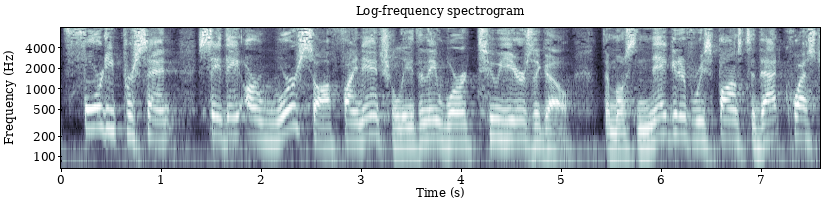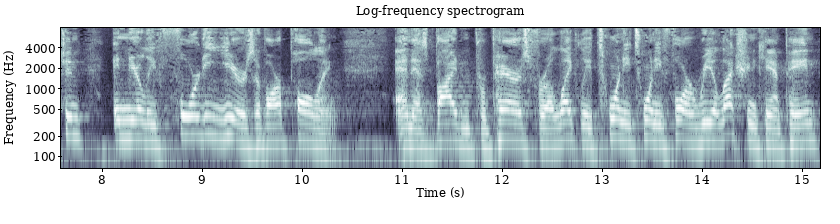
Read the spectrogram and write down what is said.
40% say they are worse off financially than they were two years ago. The most negative response to that question in nearly 40 years of our polling. And as Biden prepares for a likely 2024 reelection campaign,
